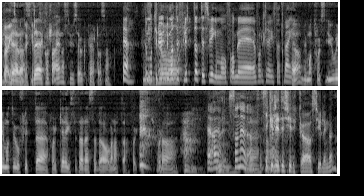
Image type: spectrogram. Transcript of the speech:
bergenspolitikken? Det er kanskje eneste huset jeg har okkupert, altså. Ja. Du, måtte, du, du, måtte flytte til svigermor for å bli folkeregistrert i Bergen? Ja, vi måtte faktisk, jo, vi måtte jo flytte folkeregistrert adresse da over natta, faktisk. For da Ja, ja. Sånn er det. Sånn. ikke litt i kirkeasyl engang?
